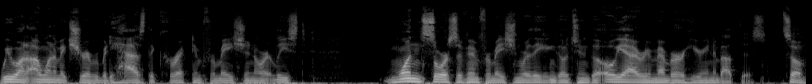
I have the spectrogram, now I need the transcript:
we want I want to make sure everybody has the correct information, or at least one source of information where they can go to and go, oh, yeah, I remember hearing about this. So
